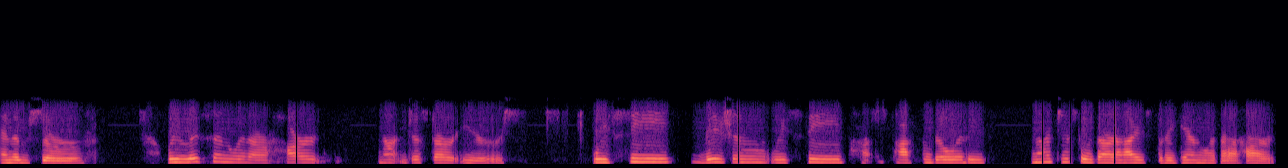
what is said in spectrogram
and observe. We listen with our heart, not just our ears. We see vision, we see possibilities, not just with our eyes, but again with our heart.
